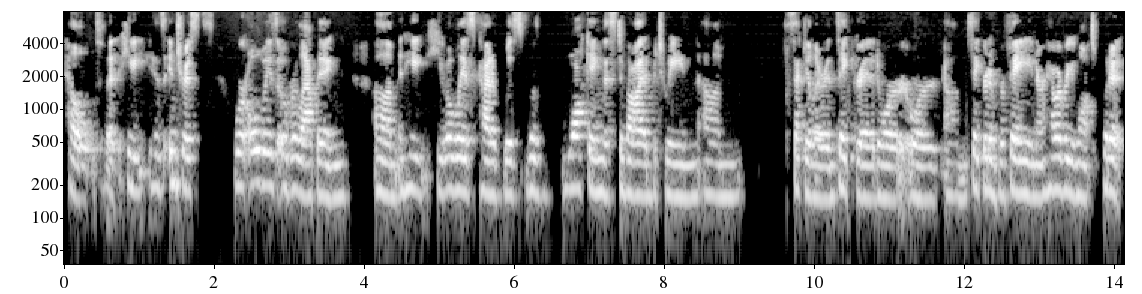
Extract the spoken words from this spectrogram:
held. That he his interests were always overlapping, um, and he he always kind of was was walking this divide between um, secular and sacred, or or um, sacred and profane, or however you want to put it.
